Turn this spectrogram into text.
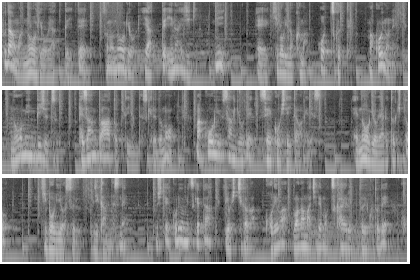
普段は農業をやっていてその農業をやっていない時期に、えー、木彫りの熊を作ってる、まあ、こういうのね農民美術ペザントアートっていうんですけれども、まあ、こういう産業で成功していたわけです、えー、農業をやる時と木彫りをする時間ですね。そしてこれを見つけた義親がこれは我が町でも使えるということで北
